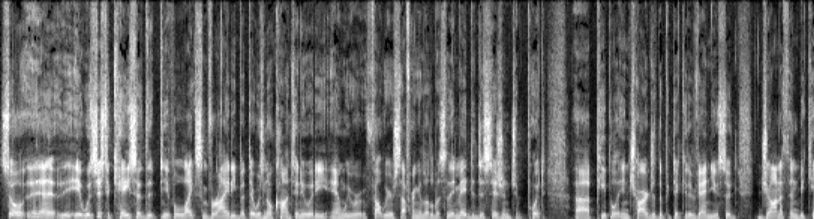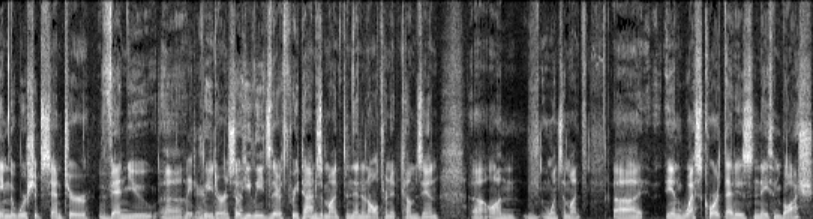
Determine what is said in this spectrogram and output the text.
So uh, it was just a case of that people liked some variety, but there was no continuity, and we were felt we were suffering a little bit. So they made the decision to put uh, people in charge of the particular venue. So Jonathan became the worship center venue uh, Leader. and so he leads there three times a month, and then an alternate comes in uh, on th- once a month. In West Court, that is Nathan Bosch,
